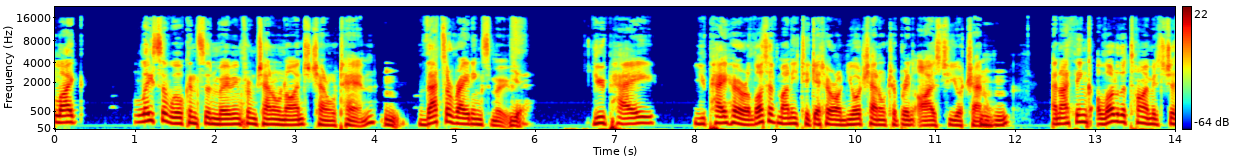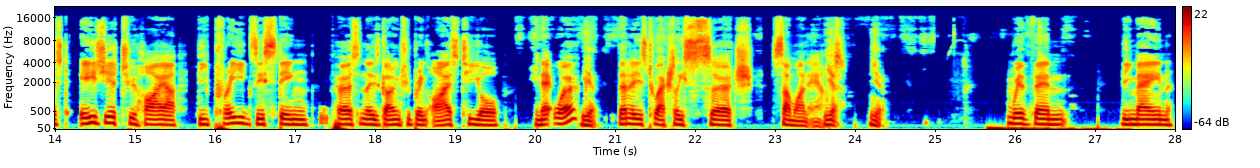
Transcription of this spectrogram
like Lisa Wilkinson moving from Channel 9 to Channel 10, Mm. that's a ratings move. yeah, you pay you pay her a lot of money to get her on your channel to bring eyes to your channel. Mhm. And I think a lot of the time it's just easier to hire the pre-existing person that is going to bring eyes to your network Yeah. than it is to actually search someone out. Yeah. Yeah. With then the main,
